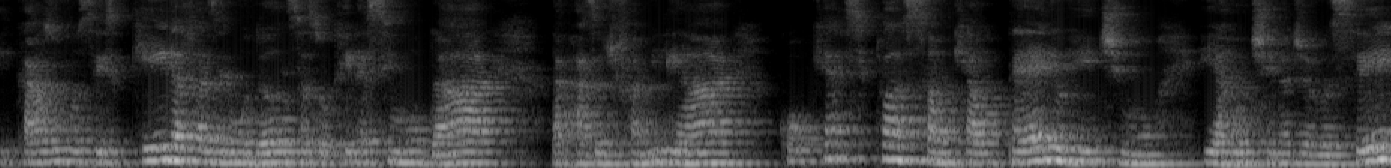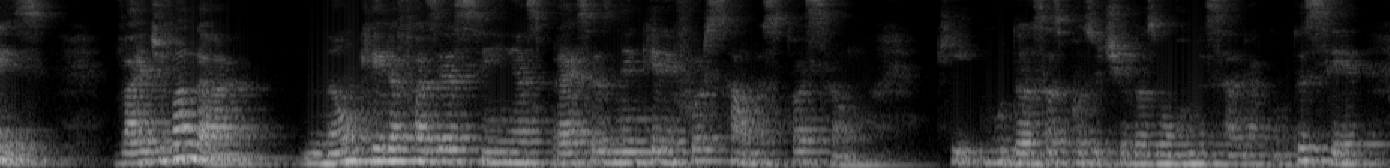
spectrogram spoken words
e caso vocês queiram fazer mudanças ou queira se mudar da casa de familiar, qualquer situação que altere o ritmo e a rotina de vocês, Vai devagar. Não queira fazer assim às pressas nem querer forçar uma situação. Que mudanças positivas vão começar a acontecer,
